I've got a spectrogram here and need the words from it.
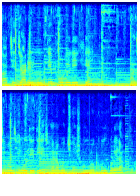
কাচের জারের মধ্যে ভরে রেখে মাঝে মাঝে রোদে দিয়ে সারা বছর সংরক্ষণ করে রাখতে পারেন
